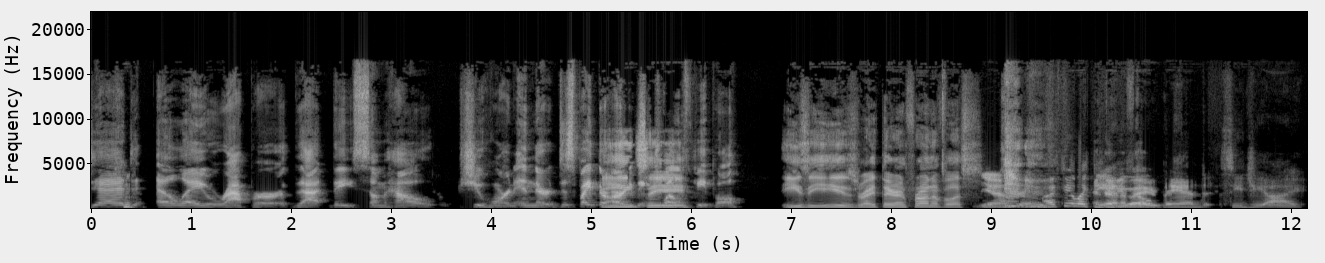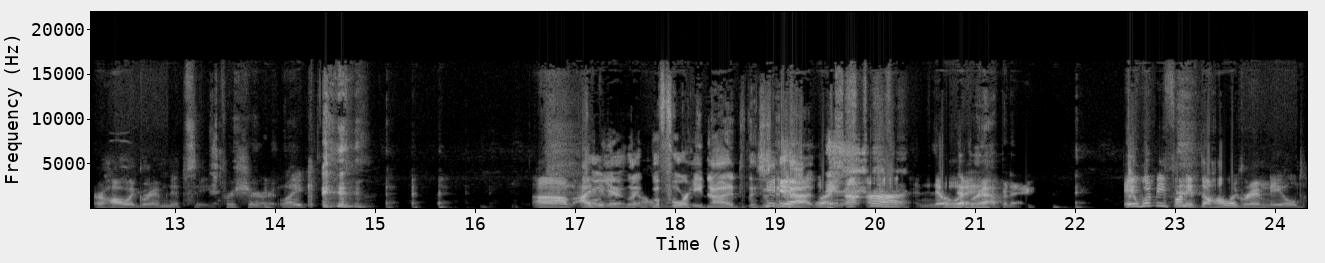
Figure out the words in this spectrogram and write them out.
dead LA rapper that they somehow shoehorn in there, despite there already being 12 people. Easy E is right there in front of us. Yeah. I feel like the NWA. NFL banned CGI or hologram Nipsey for sure. Like, um, I oh think yeah, like hologram. before he died. they said yeah, that. like uh uh no Never way. happening. It would be funny if the hologram kneeled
